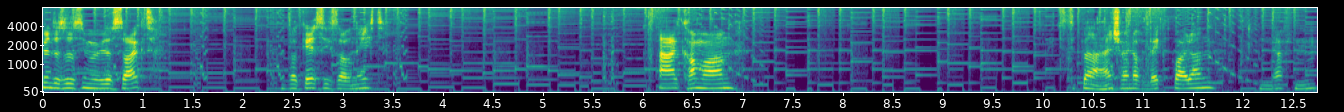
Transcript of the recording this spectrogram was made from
Schön, dass er das immer wieder sagt. Dann vergesse ich es auch nicht. Ah, come on. Jetzt die Bananenschalen noch wegballern. Nerven.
